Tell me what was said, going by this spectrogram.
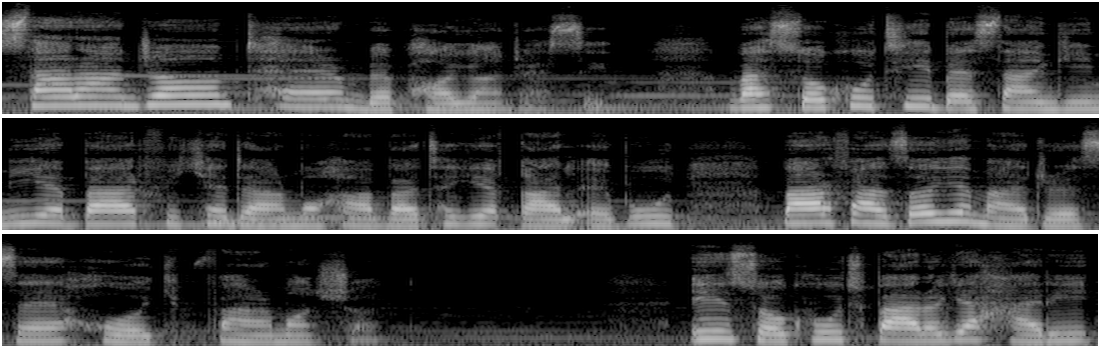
سرانجام ترم به پایان رسید و سکوتی به سنگینی برفی که در محوطه قلعه بود بر فضای مدرسه حکم فرمان شد. این سکوت برای هری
